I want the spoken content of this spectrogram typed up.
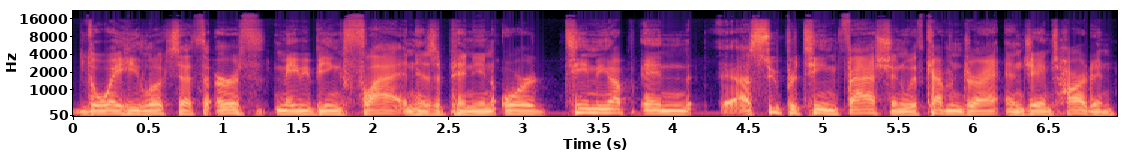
the way he looks at the earth maybe being flat in his opinion or teaming up in a super team fashion with Kevin Durant and James Harden.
